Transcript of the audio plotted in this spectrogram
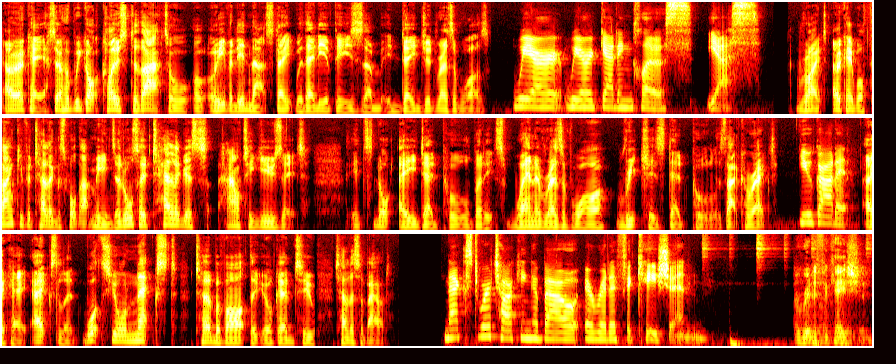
Oh, okay. So, have we got close to that, or, or, or even in that state with any of these um, endangered reservoirs? We are we are getting close. Yes. Right. Okay. Well, thank you for telling us what that means, and also telling us how to use it. It's not a dead pool, but it's when a reservoir reaches dead pool. Is that correct? You got it. Okay, excellent. What's your next term of art that you're going to tell us about? Next, we're talking about aridification. Aridification.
